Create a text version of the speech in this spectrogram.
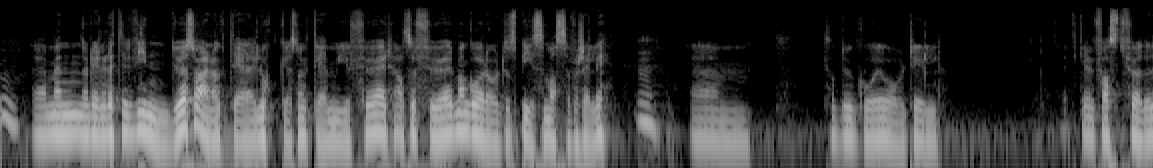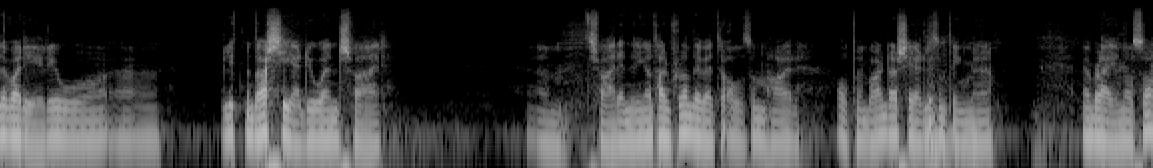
Mm. Men når det gjelder dette vinduet, så er nok det, lukkes nok det mye før. Altså før man går over til å spise masse forskjellig. Um, ikke sant, du går jo over til jeg vet ikke, fast føde. Det varierer jo uh, litt, men da skjer det jo en svær um, svær endring av tarmfloraen. Det vet jo alle som har holdt på med barn. Da skjer det liksom ting med, med bleiene også.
